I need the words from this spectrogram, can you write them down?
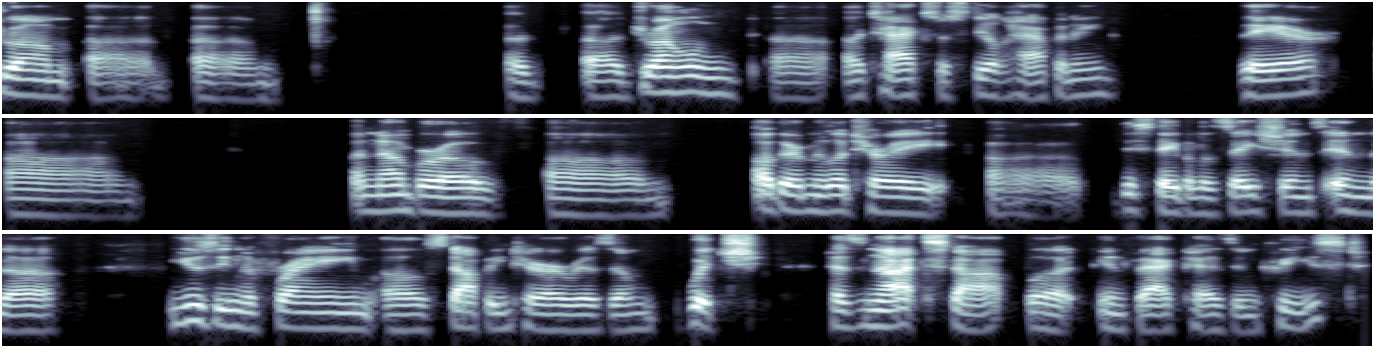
drum uh, um, drone uh, attacks are still happening there. Um, a number of um, other military uh, destabilizations in the using the frame of stopping terrorism, which has not stopped, but in fact has increased.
